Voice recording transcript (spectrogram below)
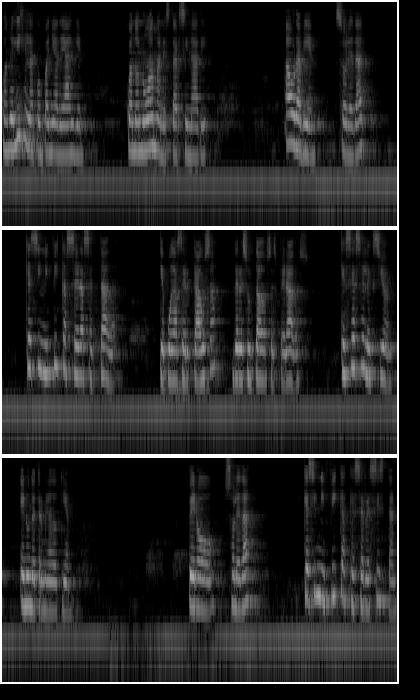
Cuando eligen la compañía de alguien, cuando no aman estar sin nadie. Ahora bien, Soledad. ¿Qué significa ser aceptada? Que pueda ser causa de resultados esperados. Que sea selección en un determinado tiempo. Pero, Soledad, ¿qué significa que se resistan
